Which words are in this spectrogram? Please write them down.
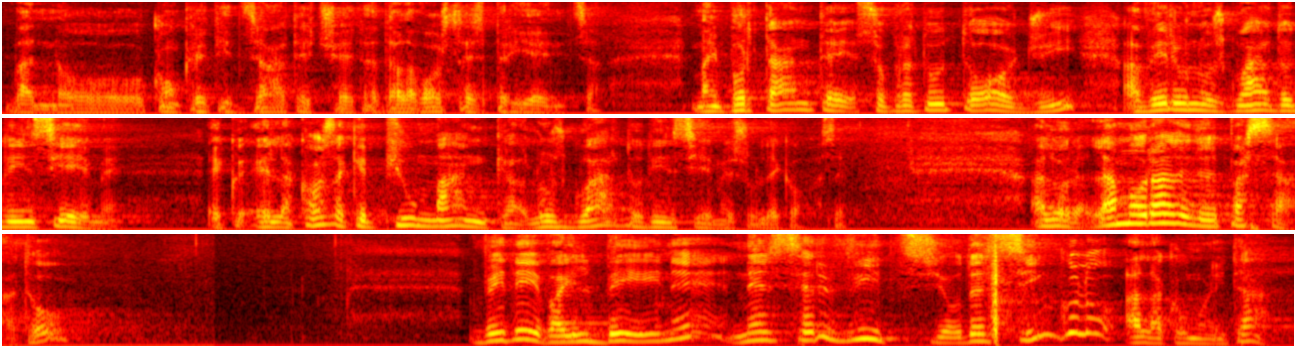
vanno concretizzate, eccetera, dalla vostra esperienza, ma è importante soprattutto oggi avere uno sguardo d'insieme, è la cosa che più manca, lo sguardo d'insieme sulle cose. Allora, la morale del passato vedeva il bene nel servizio del singolo alla comunità.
